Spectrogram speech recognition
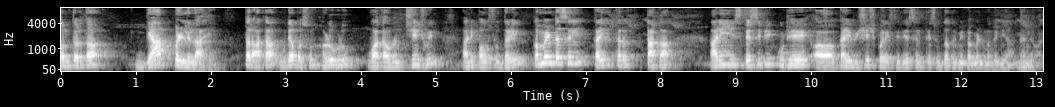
कमतरता गॅप पडलेला आहे. तर आता उद्यापासून हळूहळू वातावरण चेंज होईल आणि पाऊससुद्धा येईल कमेंट असेल काही तर टाका. आणि स्पेसिफिक कुठे काही विशेष परिस्थिती असेल ते सुद्धा तुम्ही कमेंटमध्ये लिहा. धन्यवाद.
